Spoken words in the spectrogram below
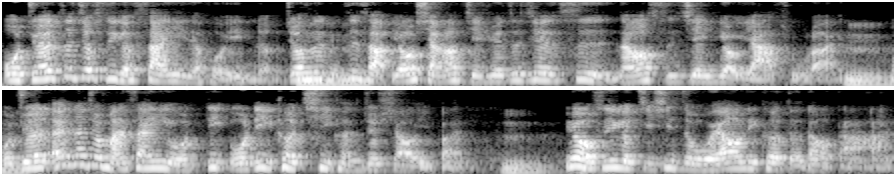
我觉得这就是一个善意的回应了，就是嗯你至少有想要解决这件事，然后时间有压出来，嗯我觉得哎、那就蛮善意，我立我立刻气可能就消一半，嗯，因为我是一个急性子，我要立刻得到答案，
